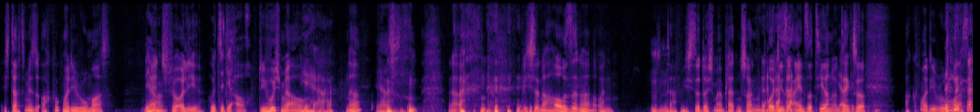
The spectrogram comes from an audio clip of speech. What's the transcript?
Ich dachte mir so, ach, guck mal, die Rumors. Ja. Mensch, für Olli. Holst du dir auch? Die hole ich mir auch. Ja. Ne? Ja. Ja. bin ich so nach Hause, ne? Und Mhm. da bin ich so durch meinen Plattenschrank und wollte die so einsortieren und Ja, denk so, ach guck mal, die Rumors.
